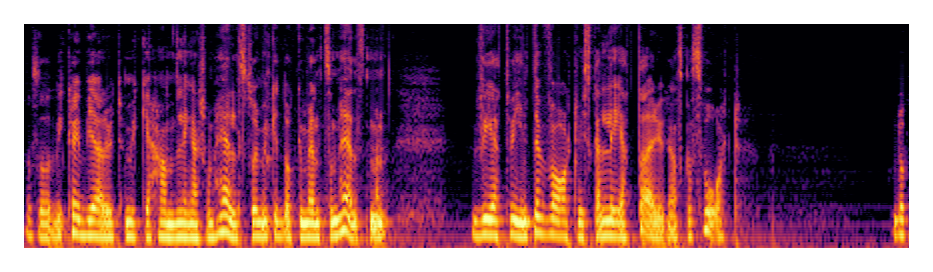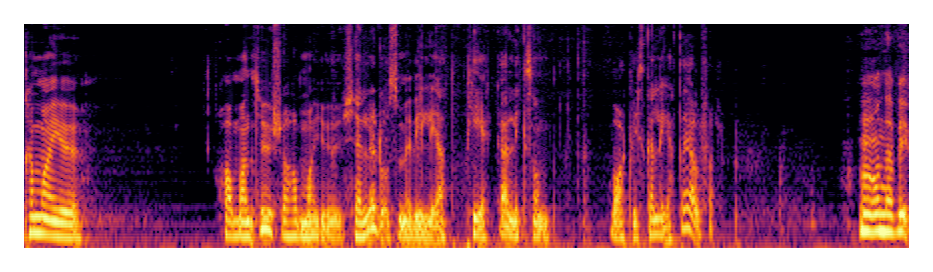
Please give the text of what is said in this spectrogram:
Alltså vi kan ju begära ut hur mycket handlingar som helst och hur mycket dokument som helst. Men vet vi inte vart vi ska leta är det ju ganska svårt. Då kan man ju, har man tur så har man ju källor då som är villiga att peka liksom vart vi ska leta i alla fall. Mm, och när vi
